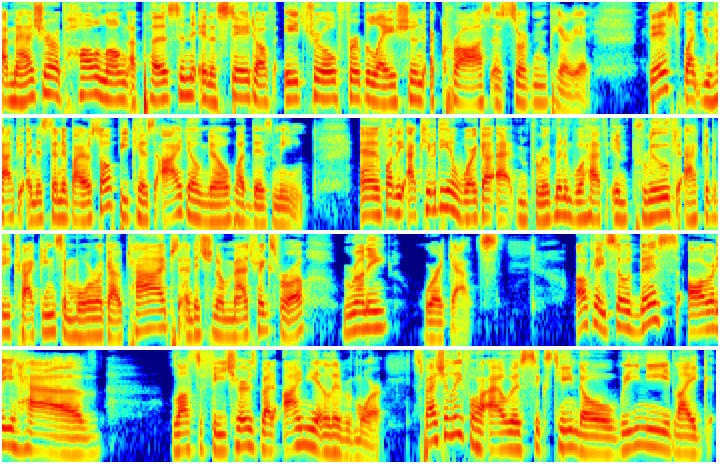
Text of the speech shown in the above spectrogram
a measure of how long a person in a state of atrial fibrillation across a certain period. This one you have to understand it by yourself because I don't know what this means. And for the activity and workout app improvement, we'll have improved activity tracking, some more workout types, additional metrics for running workouts. Okay, so this already have lots of features, but I need a little bit more. Especially for iOS 16 though, we need like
